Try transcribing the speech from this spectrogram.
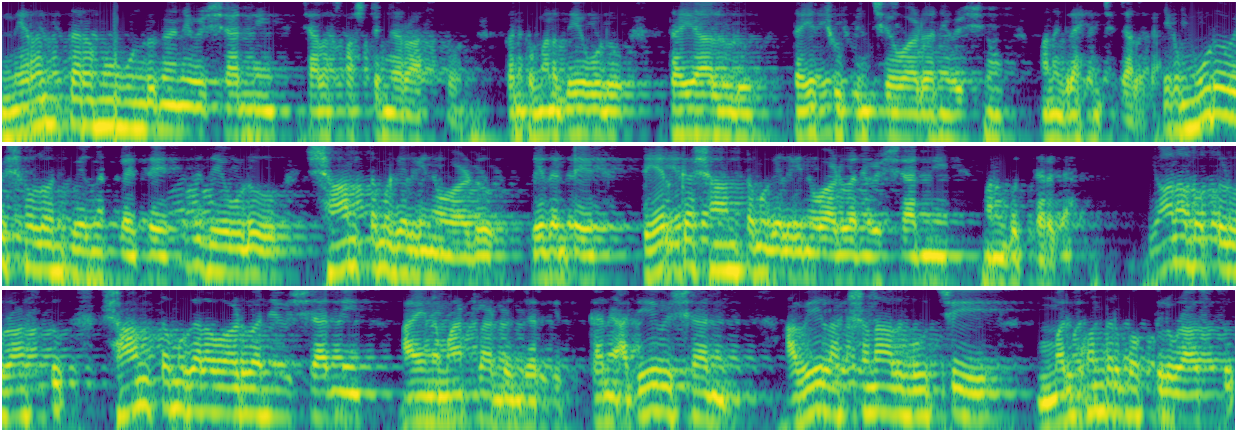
నిరంతరము ఉండుననే విషయాన్ని చాలా స్పష్టంగా రాస్తూ కనుక మన దేవుడు దయాళుడు దయ చూపించేవాడు అనే విషయం మనం గ్రహించగలగాలి. ఇక మూడో విషయంలోనికి వెళ్ళినట్లయితే దేవుడు శాంతము కలిగిన వాడు లేదంటే దీర్ఘ శాంతము కలిగిన వాడు అనే విషయాన్ని మనం గుర్తెరగాలి. యోనభక్తుడు రాస్తూ శాంతము గలవాడు అనే విషయాన్ని ఆయన మాట్లాడడం జరిగింది. కానీ అదే విషయాన్ని అవే లక్షణాలు గూర్చి మరికొందరు భక్తులు రాస్తూ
